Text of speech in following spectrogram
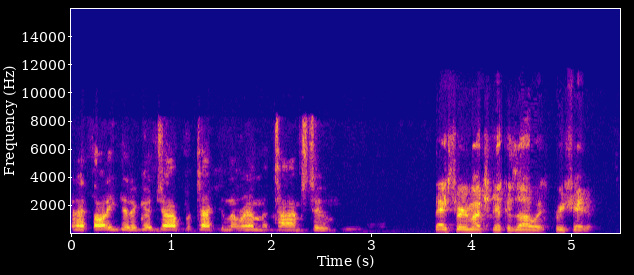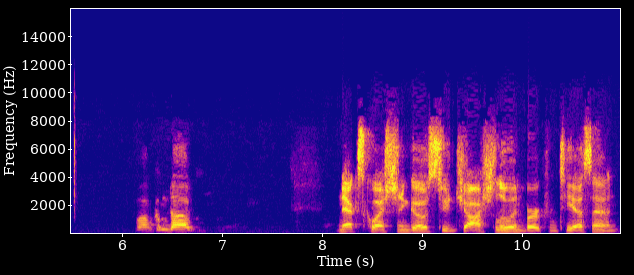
and I thought he did a good job protecting the rim at times too. Thanks very much, Nick. As always, appreciate it. Welcome, Doug. Next question goes to Josh Lewenberg from TSN.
